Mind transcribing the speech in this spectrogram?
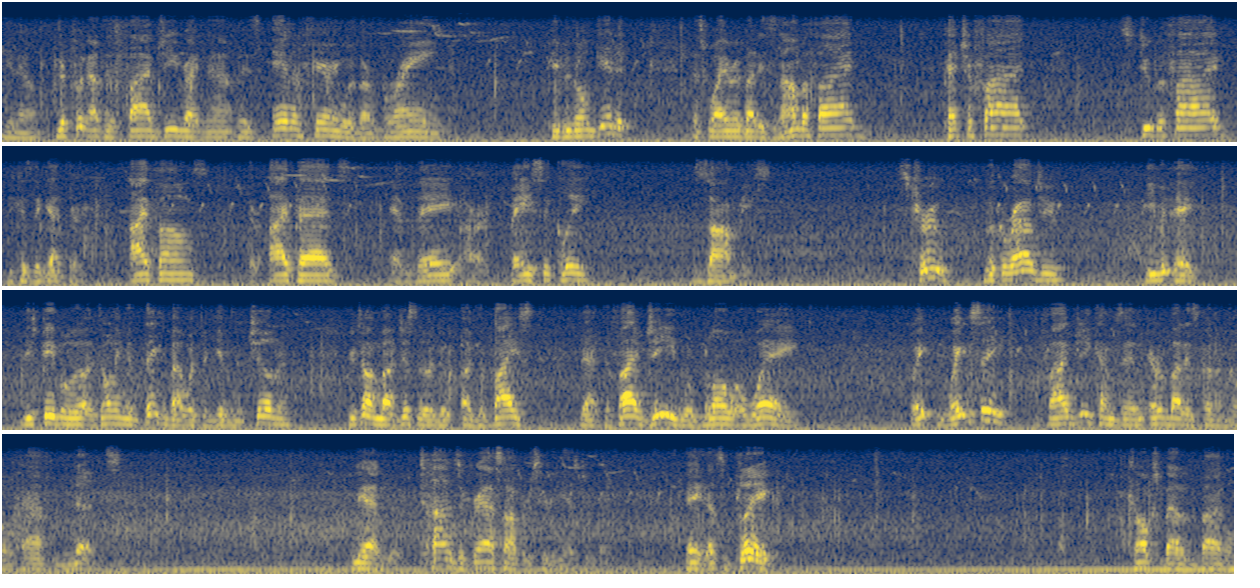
you know, they're putting out this 5G right now and it's interfering with our brain. People don't get it. That's why everybody's zombified, petrified, stupefied because they got their iPhones, their iPads, and they are basically zombies. It's true. Look around you. Even hey, these people don't even think about what they're giving their children. You're talking about just a, a device that the 5G will blow away. Wait, wait and see. 5G comes in, everybody's going to go half nuts. We had tons of grasshoppers here yesterday. Hey, that's a plague. talks about it in the Bible.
